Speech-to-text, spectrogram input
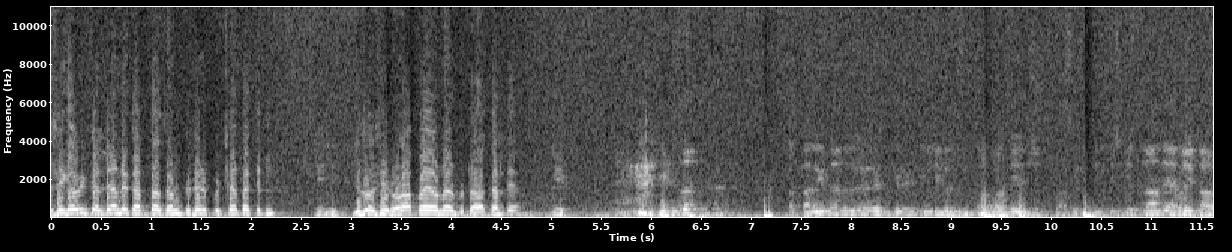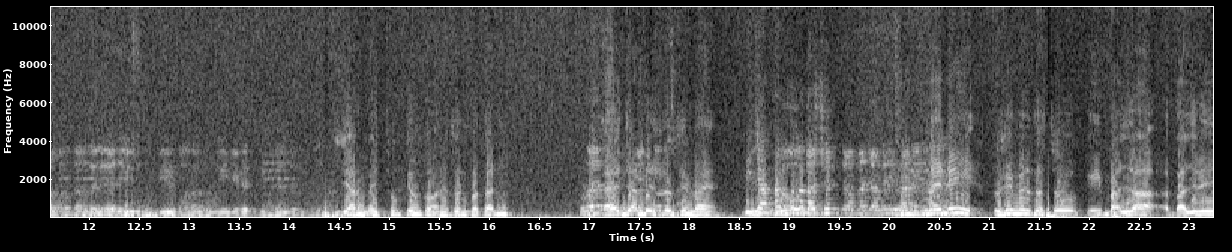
ਅਸੀਂ ਕਿਹਾ ਵੀ ਕੱਲਿਆਂ ਨੇ ਕਰਤਾ ਸਾਨੂੰ ਕਿਸੇ ਨੇ ਪੁੱਛਿਆ ਤੱਕ ਨਹੀਂ। ਜੀ ਜੀ। ਜਦੋਂ ਅਸੀਂ ਰੌਲਾ ਪਾਇਆ ਉਹਨਾਂ ਨੇ ਬਰਦਾਸ਼ਤ ਕਰ ਲਿਆ। ਜੀ। ਅਕਾਲੀ ਦਲ ਜਿਹੜੇ ਇਲੀਗਲ ਦੇ ਕਿਸ ਕਿਸ ਤਰ੍ਹਾਂ ਦੇ ਇਹੋ ਜਿਹੇ ਕਾਰੋਬਾਰ ਕਰਦੇ ਰਹੇ ਆ ਜੀ ਸੁਖਬੀਰ ਬਾਦਲ ਹੋਣੀ ਜਿਹੜੇ ਤੁਸੀਂ ਕਹਿੰਦੇ ਯਾਰ ਮੈਥੋਂ ਕਿਉਂ ਕਹਾਣੀ ਤੁਹਾਨੂੰ ਪਤਾ ਨਹੀਂ? ਐ ਜਰਨਲਿਸਟ ਤੁਸੀਂ ਮੈਂ। ਨਹੀਂ ਸੀ ਨਹੀਂ ਨਹੀਂ ਤੁਸੀਂ ਮੈਨੂੰ ਦੱਸੋ ਕਿ ਬਾਜਰਾ ਬਾਜਰੀ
